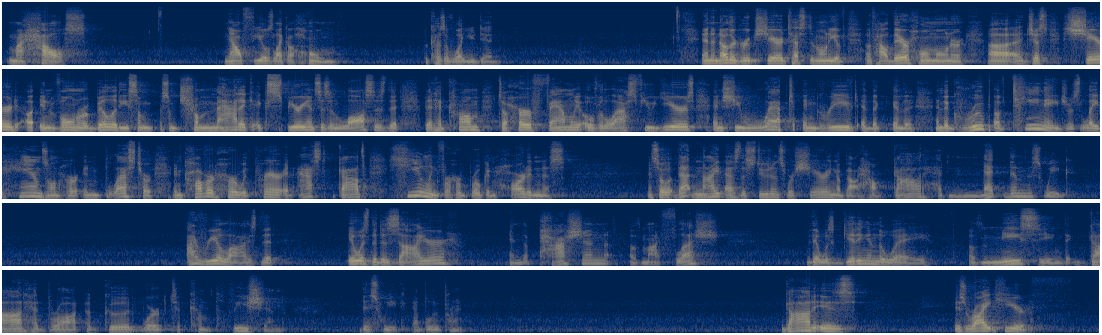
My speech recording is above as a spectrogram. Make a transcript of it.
My house now feels like a home because of what you did and another group shared testimony of, of how their homeowner uh, just shared uh, in vulnerability some, some traumatic experiences and losses that, that had come to her family over the last few years. And she wept and grieved, and the, and the, and the group of teenagers laid hands on her and blessed her and covered her with prayer and asked God's healing for her brokenheartedness. And so that night, as the students were sharing about how God had met them this week, I realized that it was the desire and the passion of my flesh that was getting in the way of me seeing that God had brought a good work to completion this week at Blueprint. God is, is right here.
